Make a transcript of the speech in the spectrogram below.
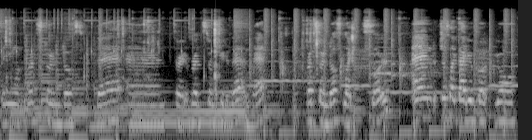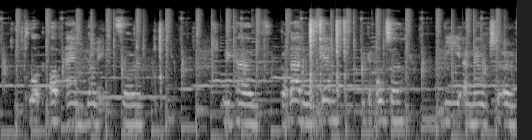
Then you want redstone dust there and sorry, redstone repeater there and there. Redstone dust like so. And just like that you've got your clock up and running. So we have got that and once again we can alter the amount of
